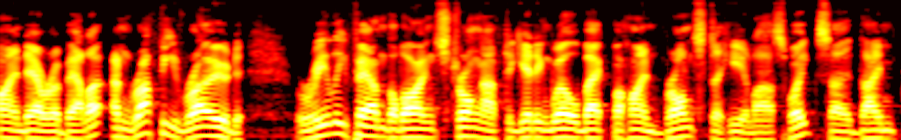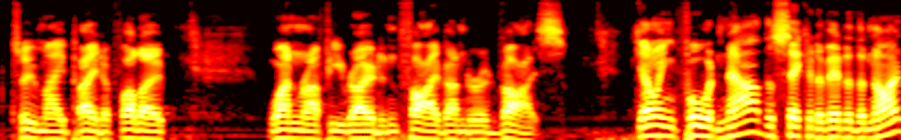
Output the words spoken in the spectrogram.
behind Arabella. And Ruffy Road really found the line strong after getting well back behind Bronster here last week. So they too may pay to follow one Ruffy Road and five under advice. Going forward now, the second event of the night,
